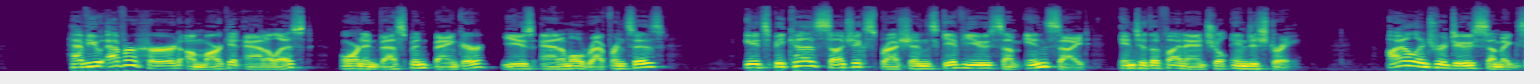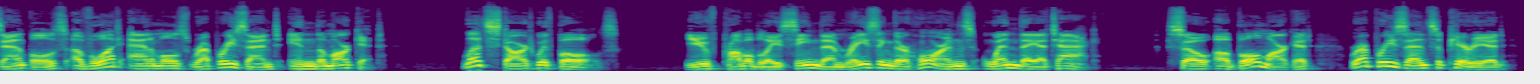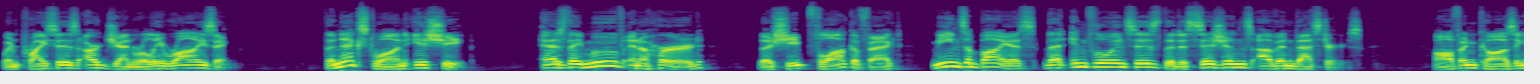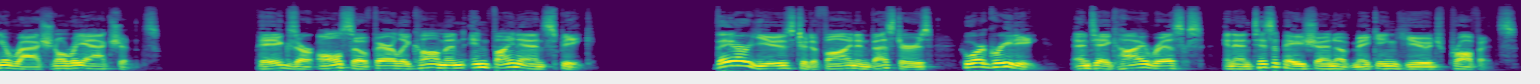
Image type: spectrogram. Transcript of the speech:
Have you ever heard a market analyst or an investment banker use animal references? It's because such expressions give you some insight into the financial industry. I'll introduce some examples of what animals represent in the market. Let's start with bulls. You've probably seen them raising their horns when they attack. So a bull market represents a period when prices are generally rising. The next one is sheep. As they move in a herd, the sheep flock effect means a bias that influences the decisions of investors, often causing irrational reactions. Pigs are also fairly common in finance speak. They are used to define investors who are greedy and take high risks in anticipation of making huge profits.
